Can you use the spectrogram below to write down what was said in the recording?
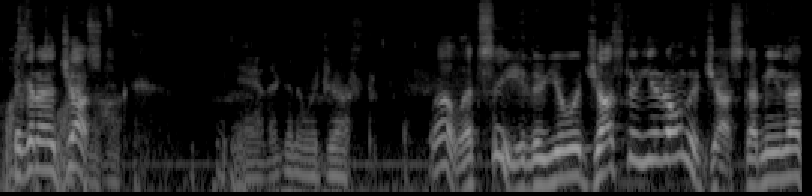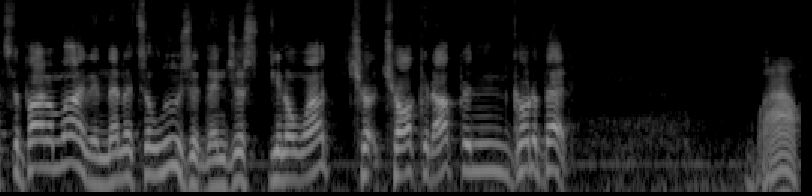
plus They're gonna 12 and a adjust. Yeah, they're going to adjust. Well, let's see. Either you adjust or you don't adjust. I mean, that's the bottom line. And then it's a loser. Then just you know what, Ch- chalk it up and go to bed. Wow.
